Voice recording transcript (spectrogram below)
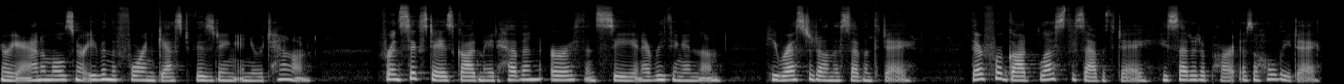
nor your animals, nor even the foreign guest visiting in your town. For in six days God made heaven, earth, and sea, and everything in them he rested on the seventh day. Therefore, God blessed the Sabbath day. He set it apart as a holy day.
